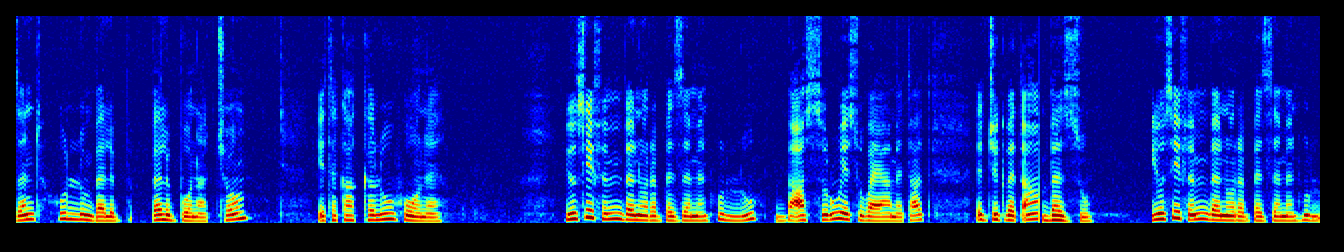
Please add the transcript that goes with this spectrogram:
ዘንድ ሁሉም በልቦናቸውም የተካከሉ ሆነ። ዮሴፍም በኖረበት ዘመን ሁሉ በአስሩ የሱባኤ አመታት እጅግ በጣም በዙ። ዮሴፍም በኖረበት ዘመን ሁሉ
